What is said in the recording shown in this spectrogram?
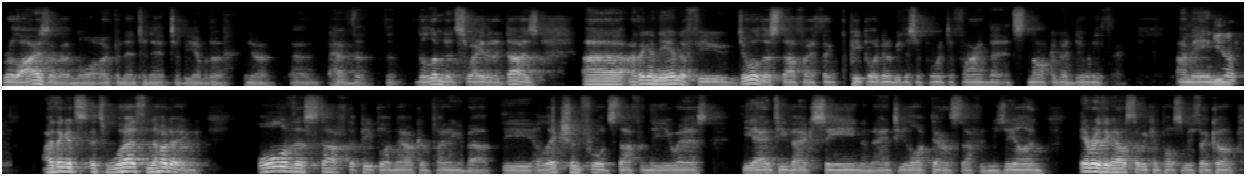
relies on a more open internet to be able to, you know, uh, have the, the, the limited sway that it does uh, I think in the end, if you do all this stuff, I think people are going to be disappointed to find that it's not going to do anything. I mean, you know, I think it's it's worth noting all of this stuff that people are now complaining about the election fraud stuff in the US, the anti vaccine and anti lockdown stuff in New Zealand, everything else that we can possibly think of.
